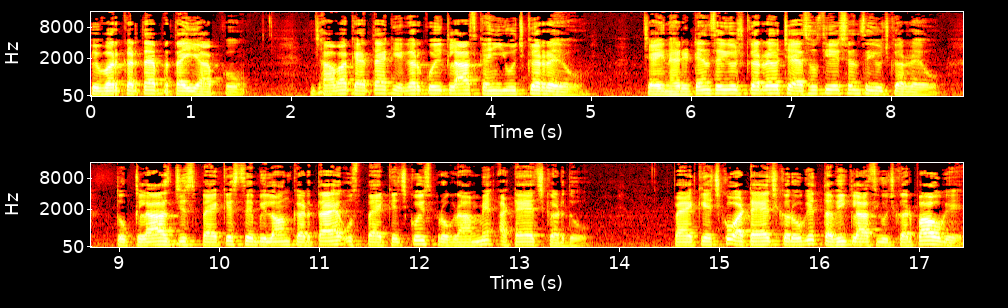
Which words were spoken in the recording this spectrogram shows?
पे वर्क करता है, पता ही आपको। जावा कहता है कि अगर कोई क्लास कहीं यूज़ कर रहे हो, चाहे इनहेरिटेंस से यूज़ कर रहे हो, चाहे एसोसिएशन से यूज़ कर रहे हो तो क्लास जिस पैकेज से बिलोंग करता है, उस पैकेज को इस प्रोग्राम में अटैच कर दो। पैकेज को अटैच करोगे, तभी क्लास यूज़ कर पाओगे।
